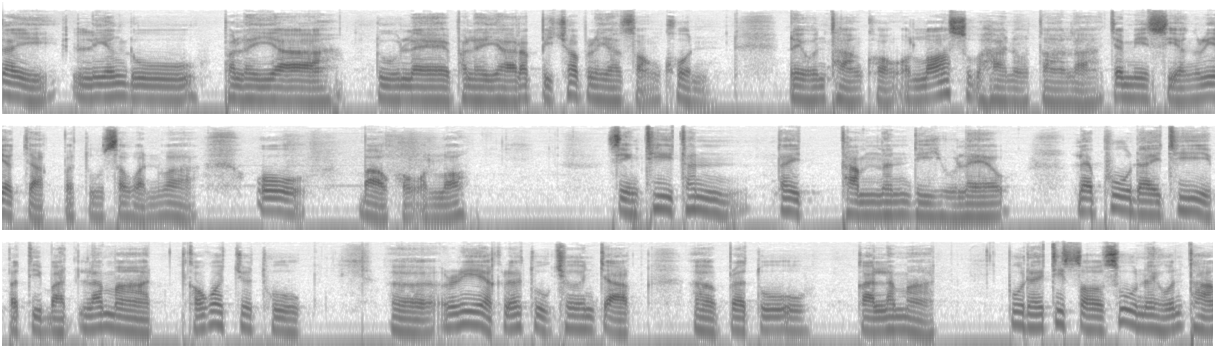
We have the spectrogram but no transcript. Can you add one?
ได้เลี้ยงดูภรรยา ดูแลภรรยารับผิดชอบภรรยาสองคน ในหนทางของอัลลอฮ์สุบฮานาตาลา จะมีเสียงเรียกจากประตูสวรรค์ว่า โอ้บ่าวของอัลลอฮ์สิ่งที่ท่านได้ทำนั้นดีอยู่แล้ว และผู้ใดที่ปฏิบัติละหมาดเขาก็จะถูก เรียกและถูกเชิญจากประตูการละหมาด ผู้ใดที่ต่อสู้ในหนทาง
